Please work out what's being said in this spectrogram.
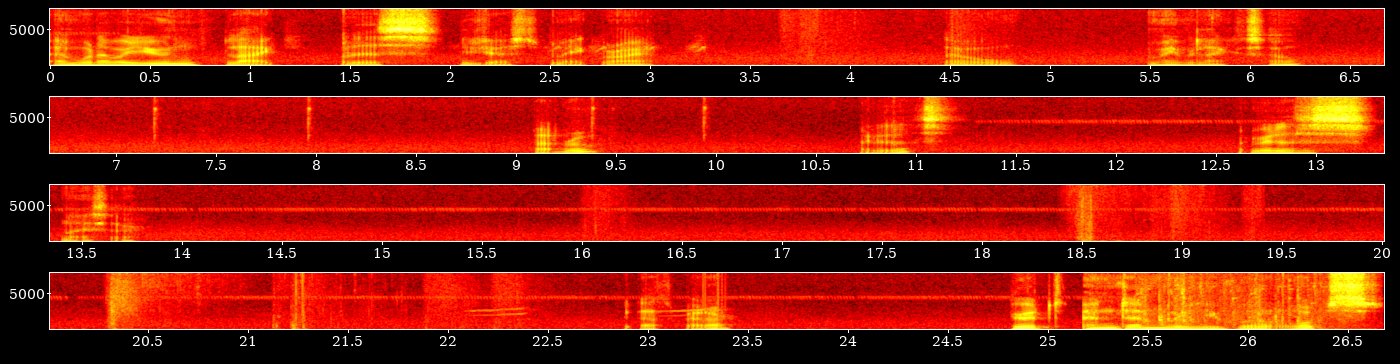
And whatever you like for this, you just make, right? So, maybe like so. That roof? Like this? Maybe this is nicer. That's better. Good, and then we will, whoops.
